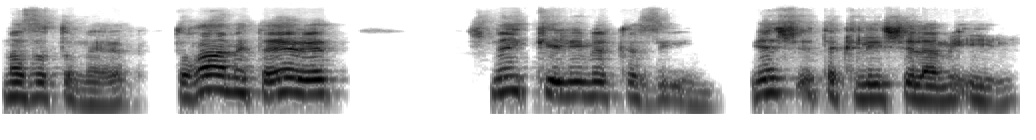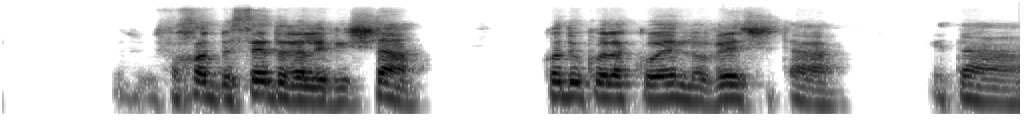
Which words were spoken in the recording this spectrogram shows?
מה זאת אומרת? התורה מתארת שני כלים מרכזיים. יש את הכלי של המעיל, לפחות בסדר הלבישה, קודם כל הכהן לובש את ה... את ה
